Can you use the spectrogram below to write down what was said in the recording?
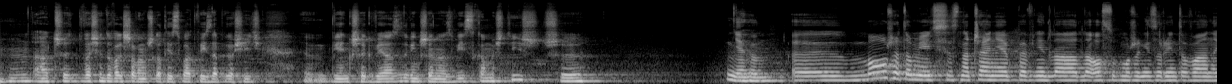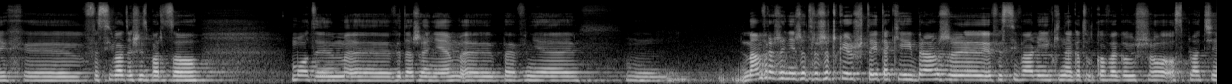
Mhm. A czy właśnie do Warszawy na przykład jest łatwiej zaprosić y, większe gwiazdy, większe nazwiska, myślisz? Czy... Nie wiem. Y, może to mieć znaczenie pewnie dla, dla osób może niezorientowanych. Y, festiwal też jest bardzo młodym wydarzeniem. Pewnie mm, mam wrażenie, że troszeczkę już w tej takiej branży festiwali kina gatunkowego już o, o Splacie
